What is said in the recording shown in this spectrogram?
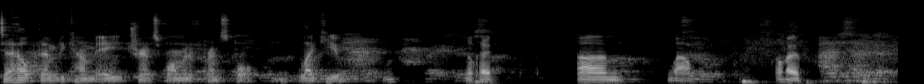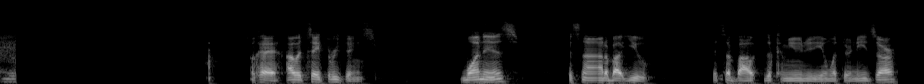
to help them become a transformative principal like you? Okay. Um, wow. Okay. Okay, I would say three things. One is it's not about you. It's about the community and what their needs are.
